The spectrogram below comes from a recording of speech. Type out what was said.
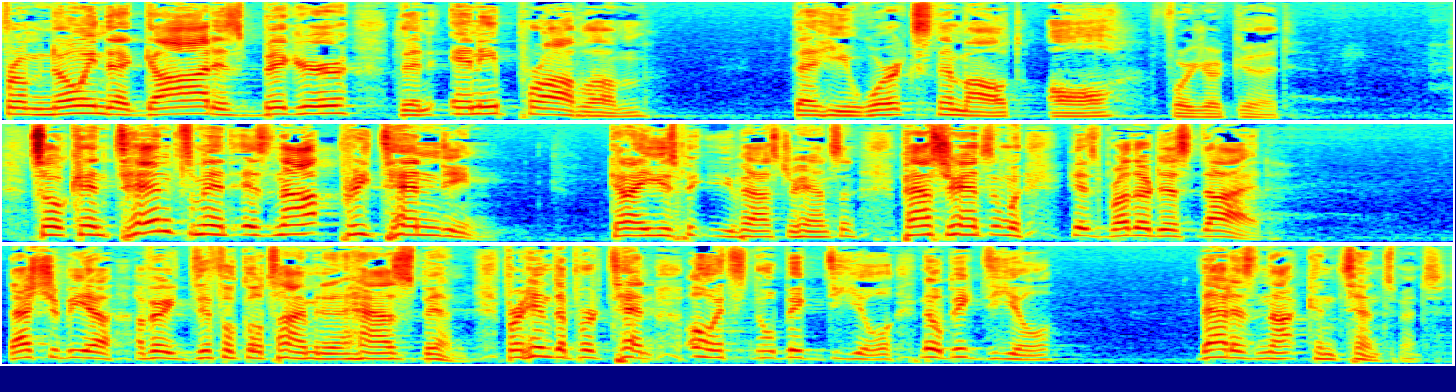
from knowing that God is bigger than any problem that he works them out all for your good. So contentment is not pretending. Can I use you, Pastor Hansen? Pastor Hansen, his brother just died. That should be a, a very difficult time, and it has been. For him to pretend, oh, it's no big deal, no big deal, that is not contentment.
